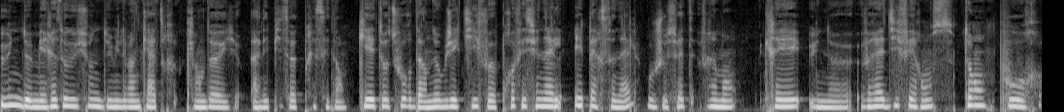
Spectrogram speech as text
une de mes résolutions de 2024, clin d'œil à l'épisode précédent, qui est autour d'un objectif professionnel et personnel, où je souhaite vraiment créer une vraie différence, tant pour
